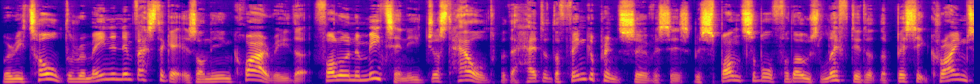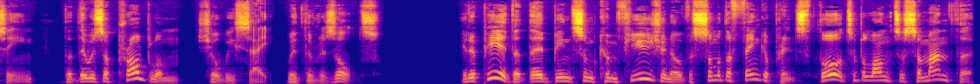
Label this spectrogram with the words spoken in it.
where he told the remaining investigators on the inquiry that following a meeting he'd just held with the head of the fingerprint services responsible for those lifted at the Bissett crime scene, that there was a problem, shall we say, with the results. It appeared that there had been some confusion over some of the fingerprints thought to belong to Samantha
